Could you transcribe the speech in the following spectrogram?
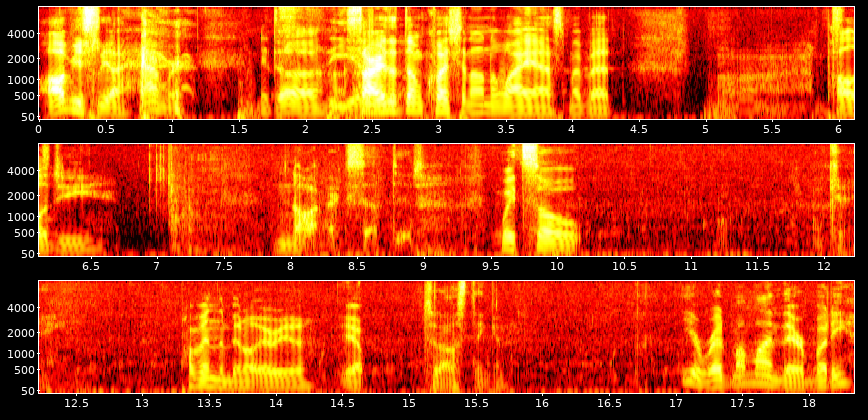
obviously a hammer. It's Duh. the, uh, Sorry, it's a dumb question. I don't know why I asked. My bad. Apology. Not accepted. Wait, so... Okay. Probably in the middle area. Yep. That's what I was thinking. You read my mind there, buddy.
